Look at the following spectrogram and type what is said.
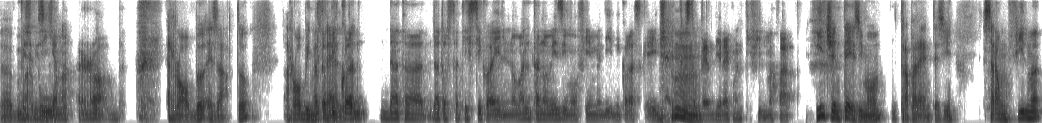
Uh, Visto che si chiama Rob. Rob, esatto. Robin Feld. piccola data, dato statistico è il 99esimo film di Nicolas Cage, mm. giusto per dire quanti film ha fatto. Il centesimo, tra parentesi, sarà un film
